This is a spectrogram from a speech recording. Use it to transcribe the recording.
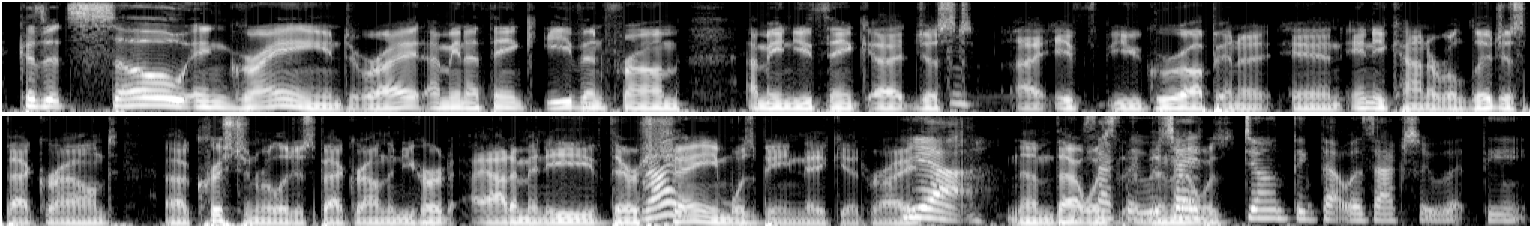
Because it's so ingrained, right? I mean, I think even from I mean, you think uh, just uh, if you grew up in a in any kind of religious background, uh, Christian religious background, then you heard Adam and Eve, their Right. shame was being naked, right? Yeah, um, that exactly. was Which I was don't think that was actually what the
